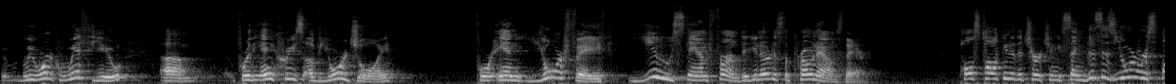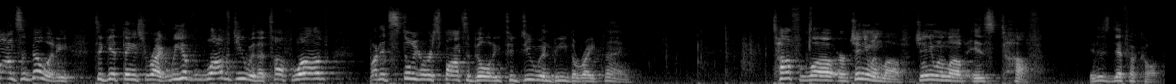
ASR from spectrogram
we work with you um, for the increase of your joy, for in your faith you stand firm. Did you notice the pronouns there? Paul's talking to the church and he's saying, This is your responsibility to get things right. We have loved you with a tough love, but it's still your responsibility to do and be the right thing. Tough love, or genuine love, genuine love is tough. It is difficult.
